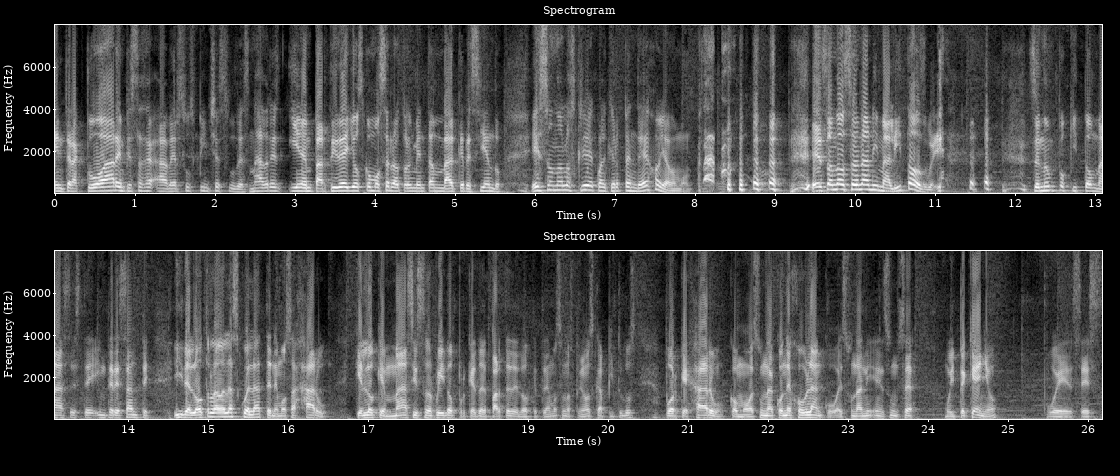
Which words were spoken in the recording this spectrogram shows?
interactuar, empiezas a, ver sus pinches, sus desmadres. Y en partir de ellos, cómo se retroalimentan, va creciendo. Eso no lo escribe cualquier pendejo, Yadomon. Eso no son animalitos, güey. Suena un poquito más este, interesante. Y del otro lado de la escuela tenemos a Haru, que es lo que más hizo ruido porque es de parte de lo que tenemos en los primeros capítulos. Porque Haru, como es un conejo blanco, es, es un ser muy pequeño, pues es,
